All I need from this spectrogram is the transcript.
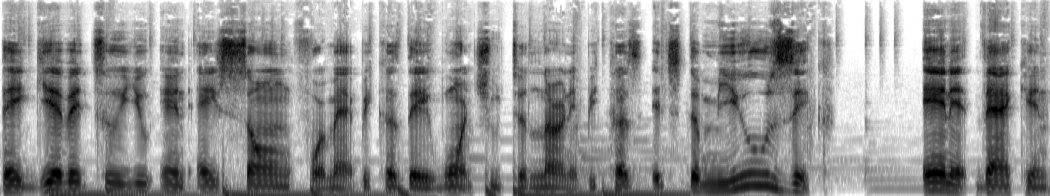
They give it to you in a song format because they want you to learn it. Because it's the music in it that can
